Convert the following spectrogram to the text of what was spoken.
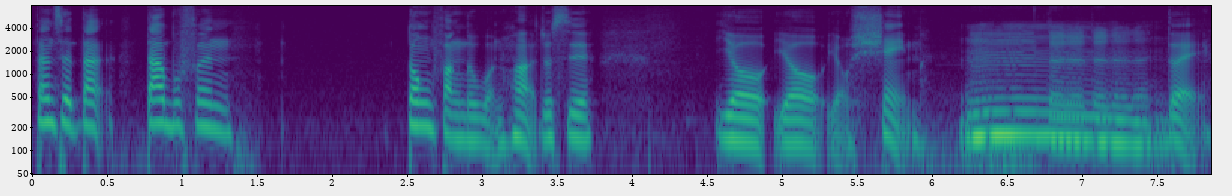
但是大大部分东方的文化就是有有有 shame。嗯对对对对对。对，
